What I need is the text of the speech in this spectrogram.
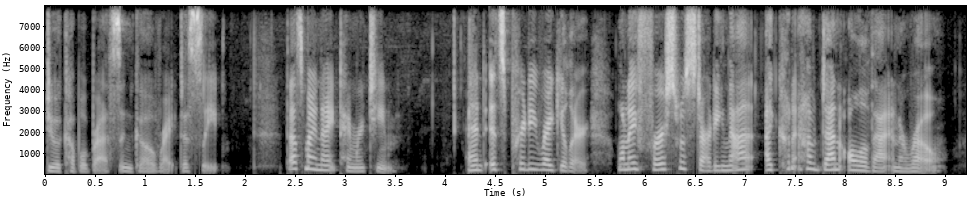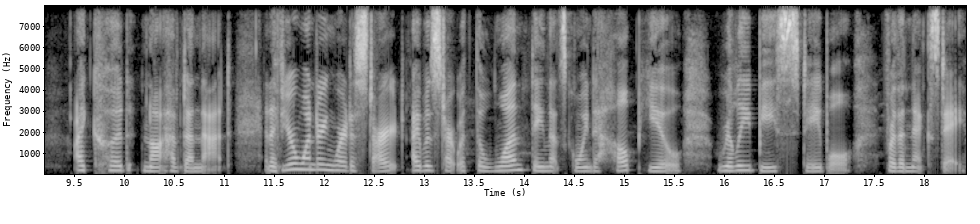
do a couple breaths and go right to sleep. That's my nighttime routine. And it's pretty regular. When I first was starting that, I couldn't have done all of that in a row. I could not have done that. And if you're wondering where to start, I would start with the one thing that's going to help you really be stable for the next day.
